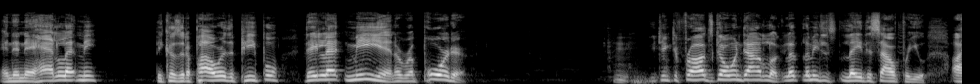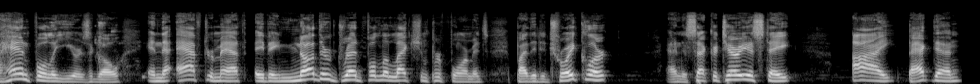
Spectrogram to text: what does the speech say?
and then they had to let me because of the power of the people. They let me in, a reporter. You think the fraud's going down? Look, let, let me just lay this out for you. A handful of years ago, in the aftermath of another dreadful election performance by the Detroit clerk and the Secretary of State, I, back then,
